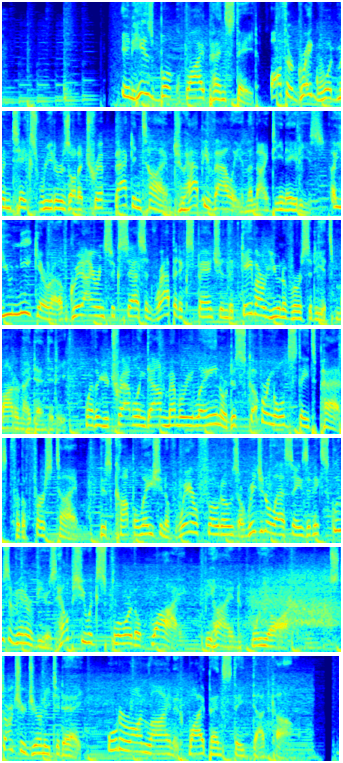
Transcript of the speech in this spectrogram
In his book, Why Penn State, author Greg Woodman takes readers on a trip back in time to Happy Valley in the 1980s, a unique era of gridiron success and rapid expansion that gave our university its modern identity. Whether you're traveling down memory lane or discovering Old State's past for the first time, this compilation of rare photos, original essays, and exclusive interviews helps you explore the why behind We Are. Start your journey today. Order online at whypennstate.com.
